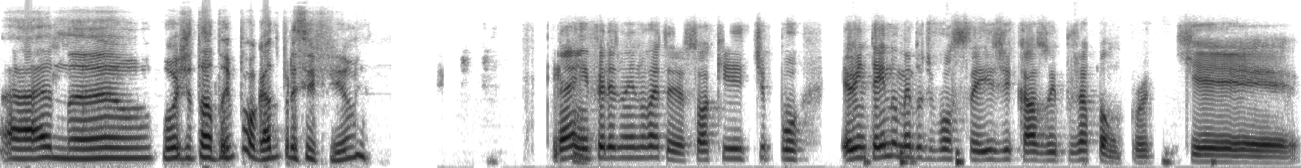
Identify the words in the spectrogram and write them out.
Ah, não. Poxa, eu tava tão empolgado pra esse filme. Né, infelizmente não vai ter. Só que, tipo, eu entendo o medo de vocês de caso ir pro Japão, porque.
